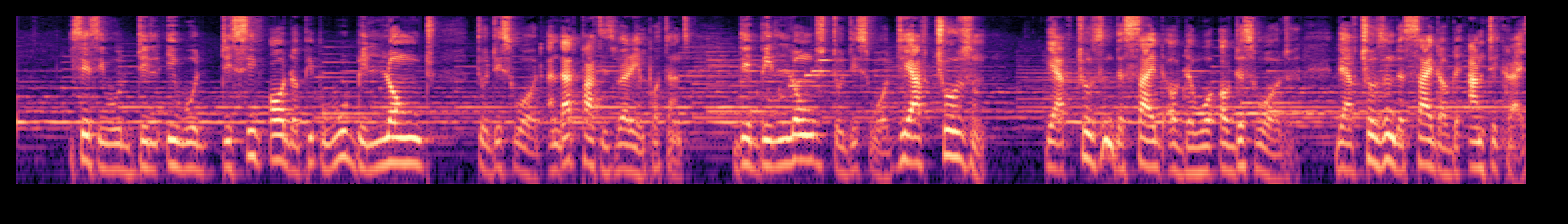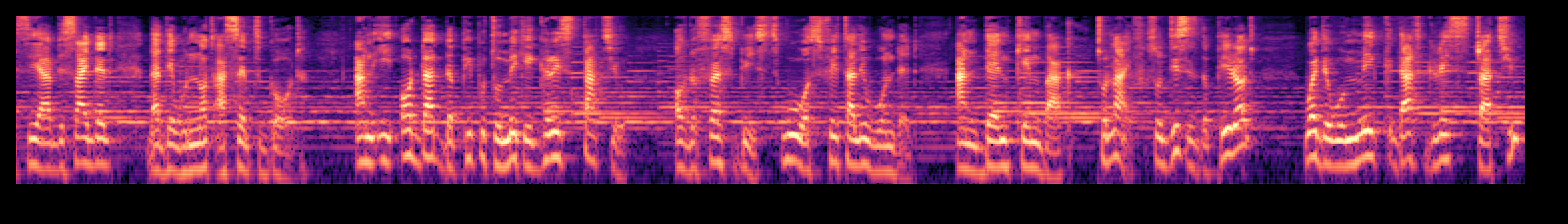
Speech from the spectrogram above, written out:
He says he would de- he would deceive all the people who belonged to this world and that part is very important. They belonged to this world. They have chosen they have chosen the side of the of this world. They have chosen the side of the antichrist. They have decided that they will not accept god and he ordered the people to make a great statue of the first beast who was fatally wounded and then came back to life. So, this is the period where they will make that great statue,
